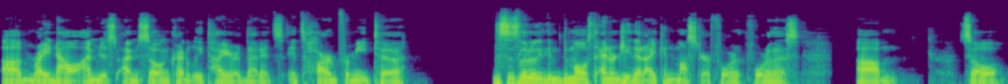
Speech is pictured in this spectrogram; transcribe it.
Um, right now, I'm just I'm so incredibly tired that it's it's hard for me to. This is literally the, the most energy that I can muster for for this. Um, so,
